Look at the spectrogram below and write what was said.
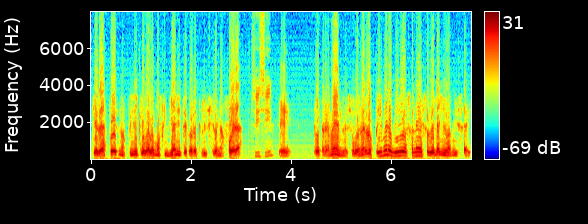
que después nos piden que volvamos a fin de año y te corre que lo hicieron afuera. Sí, sí. Eh, todo tremendo eso. Bueno, los primeros videos son esos del año 2006.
